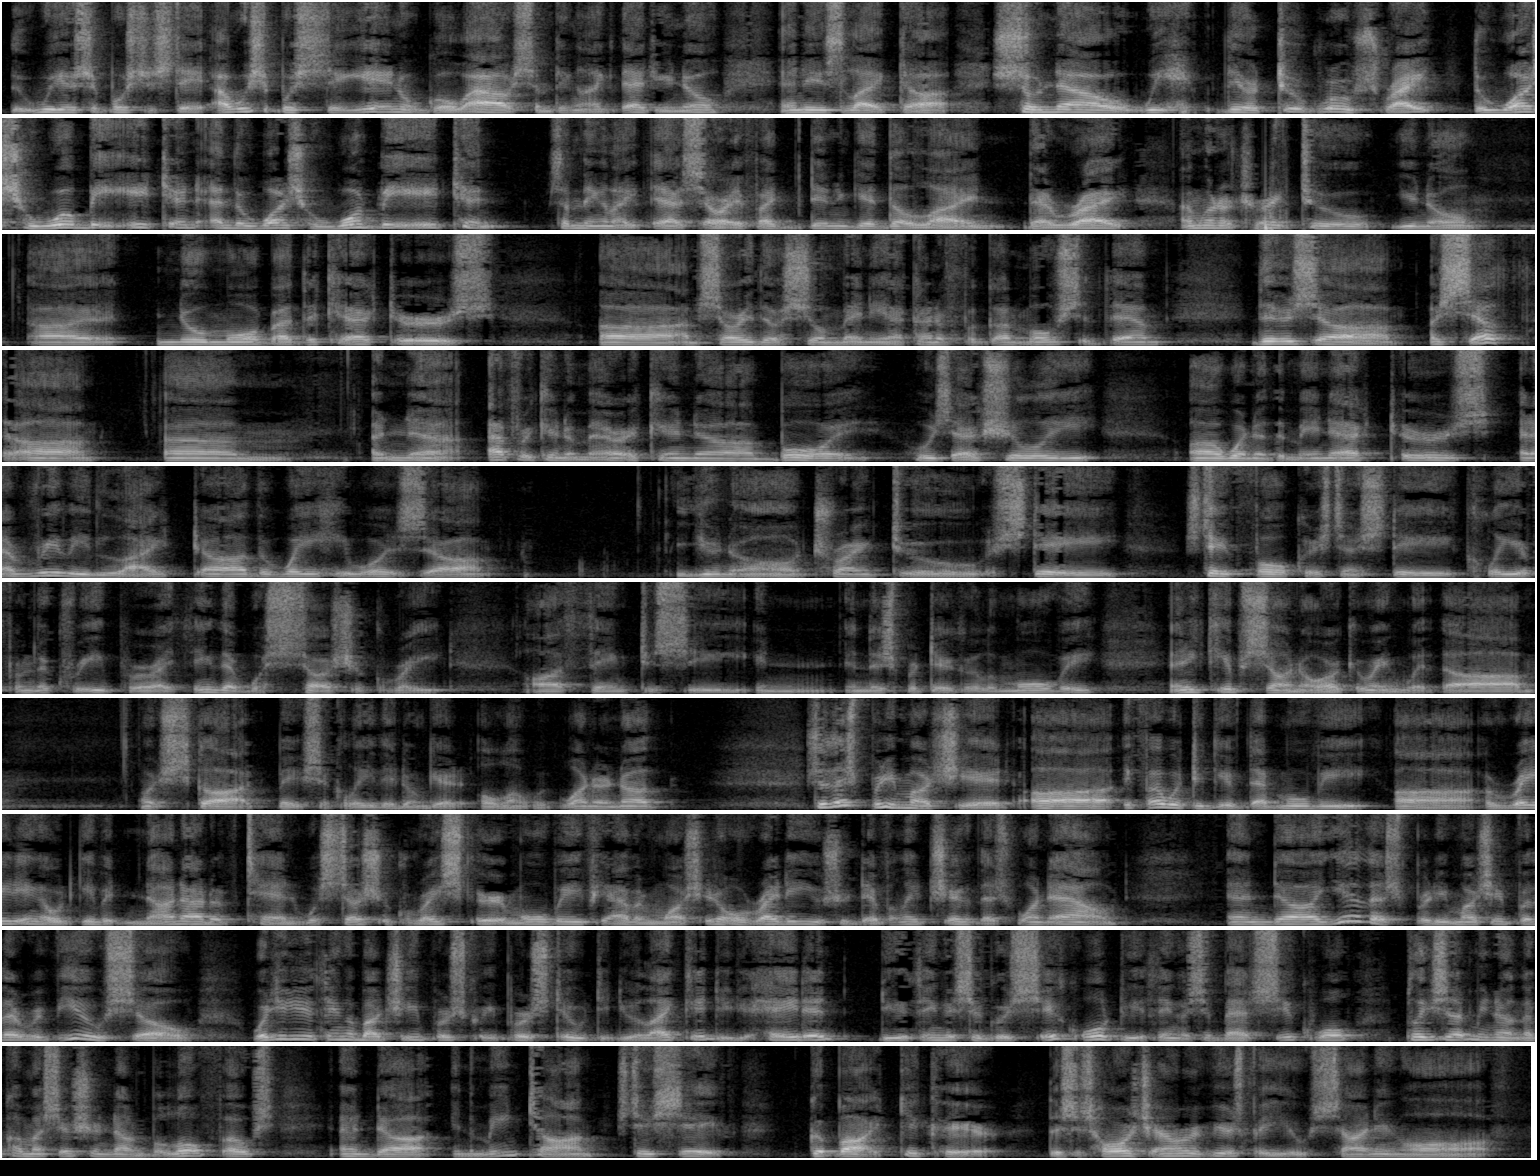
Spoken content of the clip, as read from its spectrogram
We are supposed to stay. Are we supposed to stay in or go out? Something like that, you know?" And he's like, uh, "So now we there are two groups, right? The ones who will be eaten and the ones who won't be eaten." Something like that. Sorry if I didn't get the line that right. I'm gonna try to, you know, uh, know more about the characters uh, I'm sorry, there's so many. I kind of forgot most of them. There's uh, a South, uh, um, an uh, African American uh, boy who's actually uh, one of the main actors, and I really liked the way he was, you know, trying to stay stay focused and stay clear from the creeper. I think that was such a great thing to see in, in this particular movie. And he keeps on arguing with or Scott, basically. They don't get along with one another. So that's pretty much it. Uh, if I were to give that movie uh, a rating, I would give it 9 out of 10. It was such a great scary movie. If you haven't watched it already, you should definitely check this one out. And uh, yeah, that's pretty much it for that review. So, what did you think about Jeepers Creepers 2? Did you like it? Did you hate it? Do you think it's a good sequel? Do you think it's a bad sequel? Please let me know in the comment section down below, folks. And uh, in the meantime, stay safe. Goodbye. Take care. This is Horror Channel Reviews for you, signing off.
